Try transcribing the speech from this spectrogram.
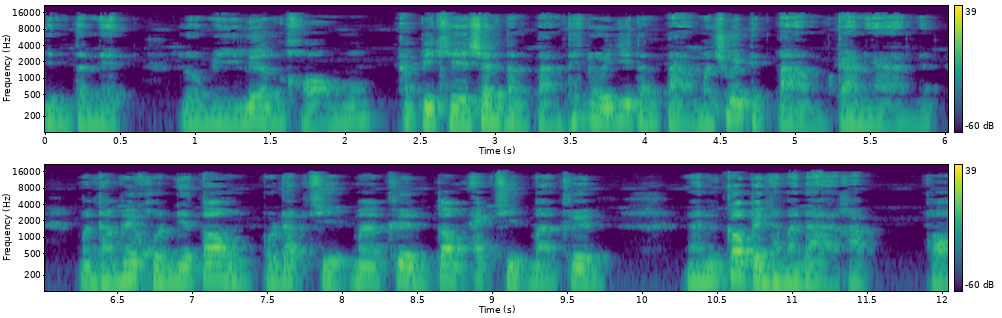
อินเทอร์เน็ต เรามีเรื่องของแอปพลิเคชันต่างๆ เทคโนโลยีต่างๆ มาช่วยติดตามการงานเนี่ยมันทำให้คนเนี่ยต้อง productive มากขึ้น ต้อง active มากขึ้น นั้นก็เป็นธรรมดาครับพอ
